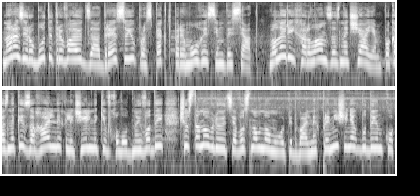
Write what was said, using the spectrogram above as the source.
Наразі роботи тривають за адресою проспект Перемоги 70. Валерій Харлан зазначає, показники загальних лічильників холодної води, що встановлюються в основному у підвальних приміщеннях будинку,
